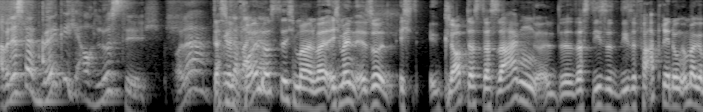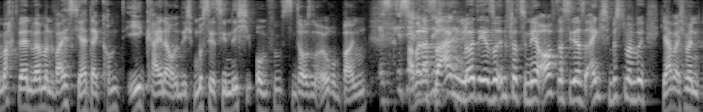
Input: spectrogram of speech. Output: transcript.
Aber das wäre wirklich auch lustig, oder? das wäre voll lustig, Mann. Weil ich meine, so, ich glaube, dass das Sagen, dass diese, diese Verabredungen immer gemacht werden, weil man weiß, ja, da kommt eh keiner und ich muss jetzt hier nicht um 15.000 Euro bangen. Ja aber das sagen Leute ja so inflationär oft, dass sie das eigentlich müsste man wirklich, ja, aber ich meine,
